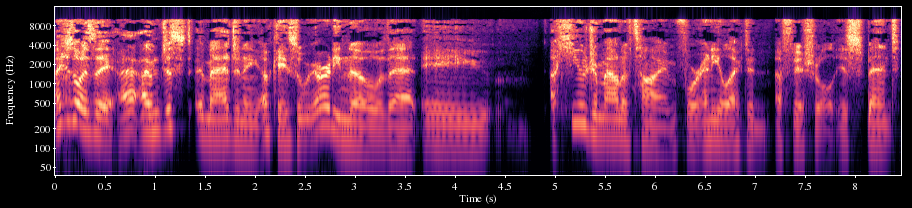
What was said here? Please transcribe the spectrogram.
I just want to say, I, I'm just imagining, okay, so we already know that a, a huge amount of time for any elected official is spent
